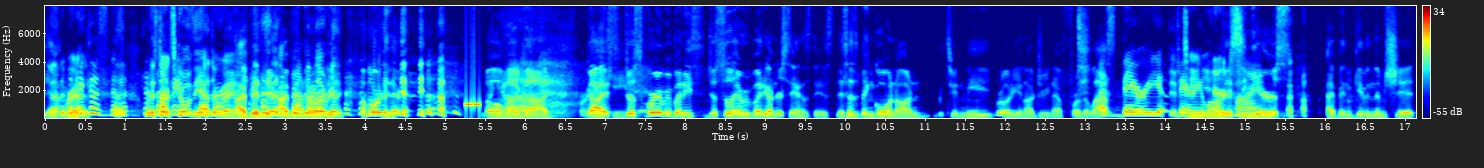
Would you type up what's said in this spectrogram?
Yeah. Never When it had- goes that- back- when 'cause it starts going means the other way. I've been there. I've been there already. I'm already there. Oh my god. Guys, just for everybody's just so everybody understands this. This has been going on between me, Brody, and Audrina for the A last very, 15 very long years. 15 time. years. I've been giving them shit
